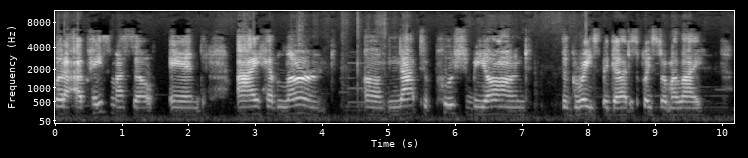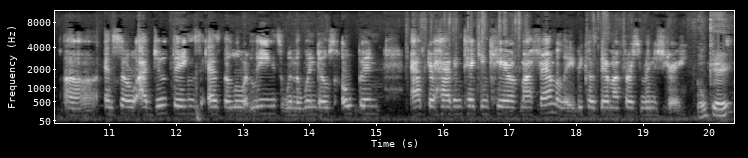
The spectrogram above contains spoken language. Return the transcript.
but I, I pace myself and I have learned um, not to push beyond the grace that God has placed on my life. Uh, and so I do things as the Lord leads when the windows open after having taken care of my family because they're my first ministry. Okay.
